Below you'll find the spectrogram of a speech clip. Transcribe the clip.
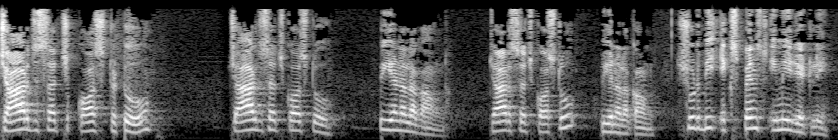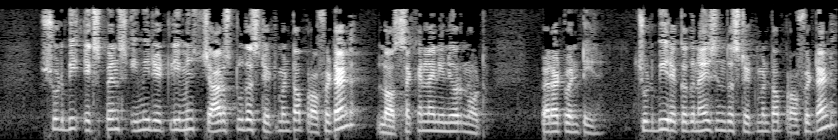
Charge such cost to, charge such cost to P&L account. Charge such cost to P&L account should be expensed immediately. Should be expensed immediately means charged to the statement of profit and loss. Second line in your note. Para 20. should be recognized in the statement of profit and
